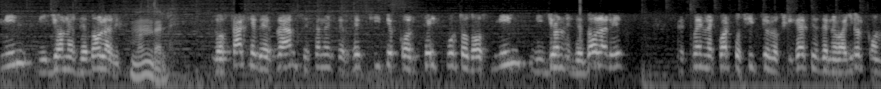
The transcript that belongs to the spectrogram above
mil millones de dólares. Mándale. Los Ángeles Rams están en tercer sitio con 6.2 mil millones de dólares. Después en el cuarto sitio los Gigantes de Nueva York con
